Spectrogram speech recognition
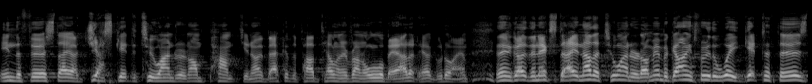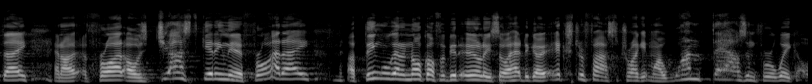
in the first day. I just get to 200, and I'm pumped. You know, back at the pub, telling everyone all about it, how good I am. And then go the next day, another 200. I remember going through the week, get to Thursday, and I Friday. I was just getting there. Friday, I think we're going to knock off a bit early, so I had to go extra fast to try to get my 1,000 for a week. I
